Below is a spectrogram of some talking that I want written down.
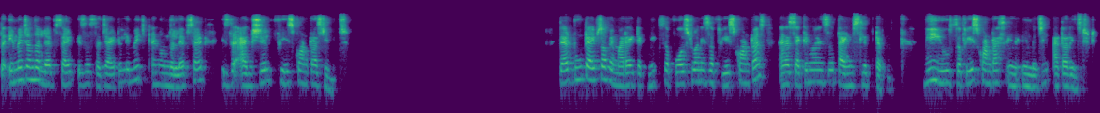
The image on the left side is a sagittal image, and on the left side is the axial phase contrast image. There are two types of MRI techniques. The first one is a phase contrast, and the second one is a time slip technique. We use the phase contrast in imaging at our institute.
